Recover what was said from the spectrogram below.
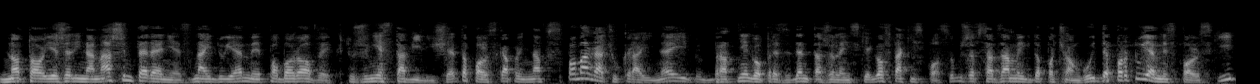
no to jeżeli na naszym terenie znajdujemy poborowych, którzy nie stawili się, to Polska powinna wspomagać Ukrainę i bratniego prezydenta Żeleńskiego w taki sposób, że wsadzamy ich do pociągu i deportujemy z Polski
